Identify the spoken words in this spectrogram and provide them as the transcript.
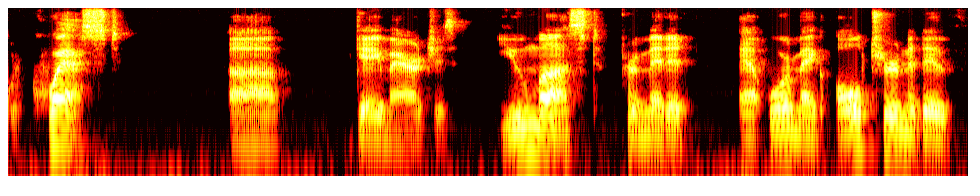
request uh, gay marriages, you must permit it or make alternative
